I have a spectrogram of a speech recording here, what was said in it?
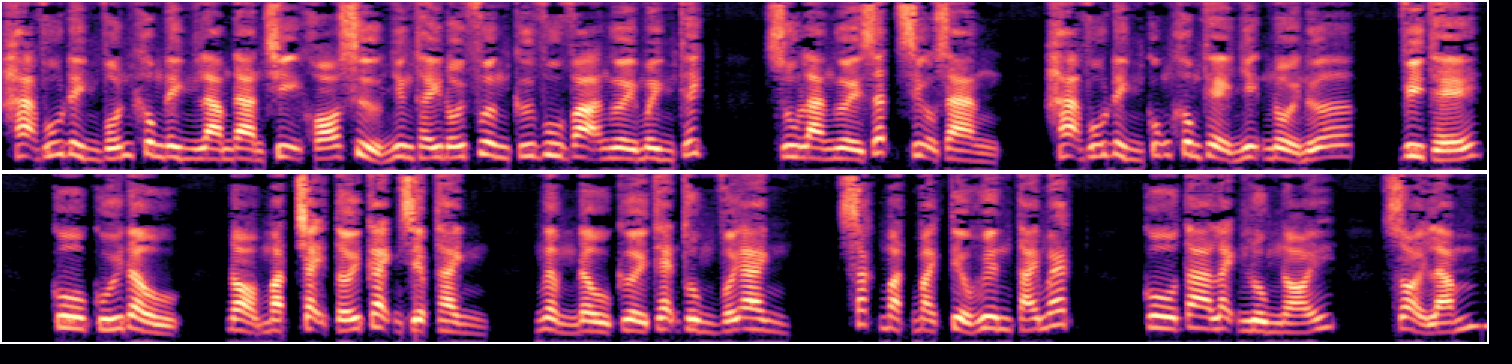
Hạ Vũ Đình vốn không định làm đàn chị khó xử nhưng thấy đối phương cứ vu vạ người mình thích, dù là người rất dịu dàng, Hạ Vũ Đình cũng không thể nhịn nổi nữa. Vì thế, cô cúi đầu, đỏ mặt chạy tới cạnh Diệp Thành, ngẩng đầu cười thẹn thùng với anh. Sắc mặt Bạch Tiểu Huyên tái mét, cô ta lạnh lùng nói, giỏi lắm,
